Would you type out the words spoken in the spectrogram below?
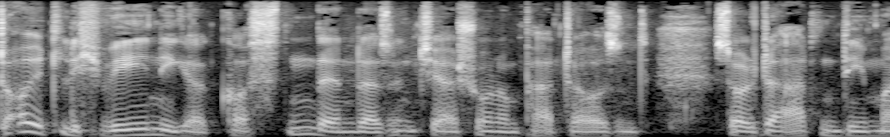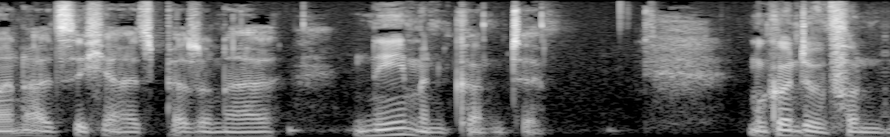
deutlich weniger kosten, denn da sind ja schon ein paar tausend Soldaten, die man als Sicherheitspersonal nehmen könnte. Man könnte von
